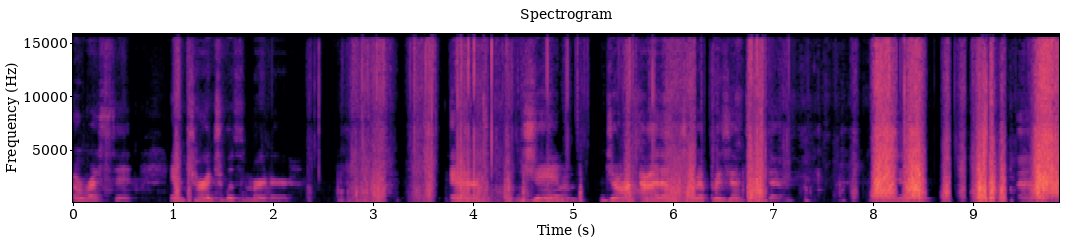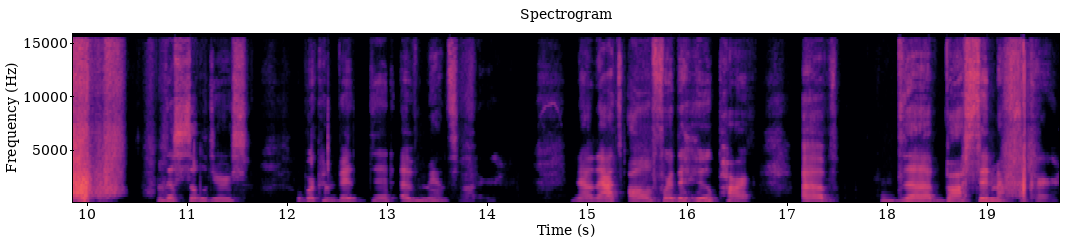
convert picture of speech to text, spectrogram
arrested and charged with murder. And James John Adams represented them. Two uh, the soldiers were convicted of manslaughter. Now that's all for the who part of the Boston Massacre.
